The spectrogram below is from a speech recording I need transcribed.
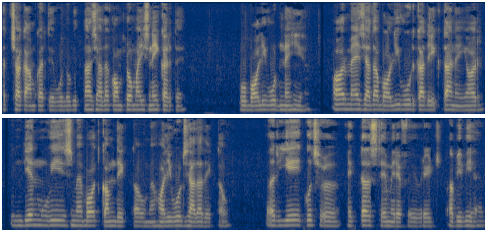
अच्छा काम करते वो लोग, इतना ज़्यादा कॉम्प्रोमाइज़ नहीं करते। वो बॉलीवुड नहीं है। और मैं ज़्यादा बॉलीवुड का देखता नहीं, और इंडियन मूवीज़ में बहुत कम देखता हूँ, मैं हॉलीवुड ज़्यादा देखता हूँ। पर ये कुछ एक्टर्स थे मेरे फेवरेट अभी भी है,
